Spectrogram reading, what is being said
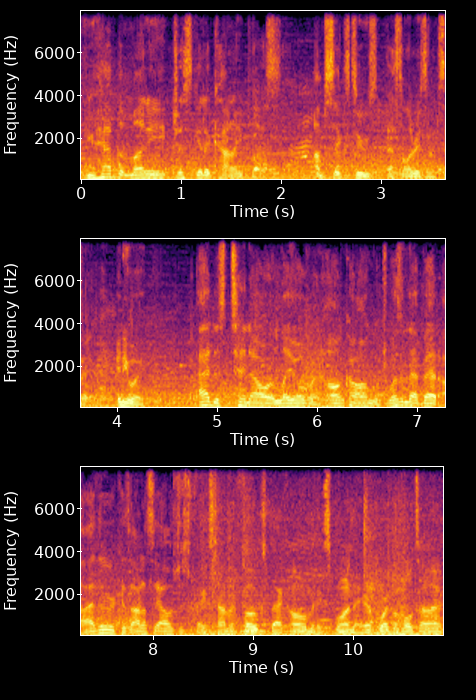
If you have the money, just get a Economy Plus. I'm six 6'2, that's the only reason I'm saying it. Anyway, I had this 10 hour layover in Hong Kong, which wasn't that bad either, because honestly, I was just FaceTiming folks back home and exploring the airport the whole time.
